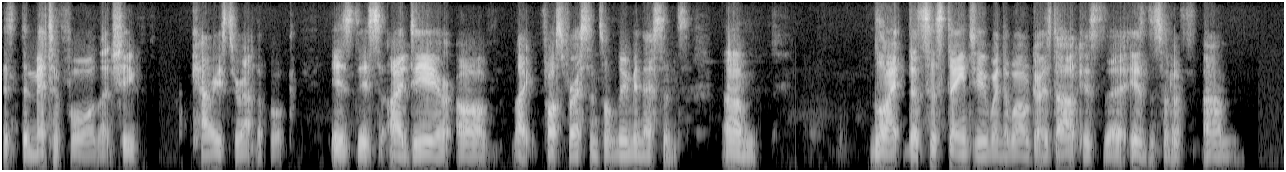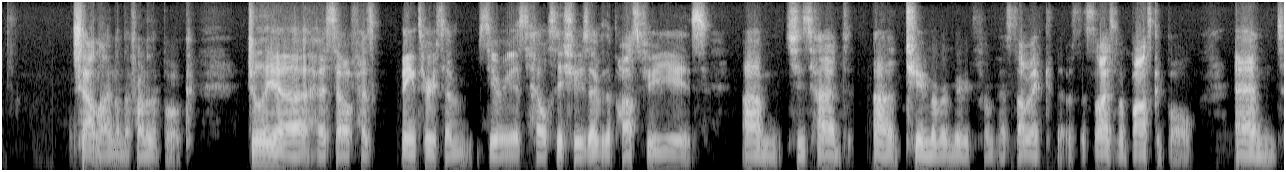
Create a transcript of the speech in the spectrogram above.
is the metaphor that she carries throughout the book is this idea of like phosphorescence or luminescence. Um, light that sustains you when the world goes dark is the is the sort of um, shout line on the front of the book. Julia herself has been through some serious health issues over the past few years. Um, she's had a tumor removed from her stomach that was the size of a basketball, and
